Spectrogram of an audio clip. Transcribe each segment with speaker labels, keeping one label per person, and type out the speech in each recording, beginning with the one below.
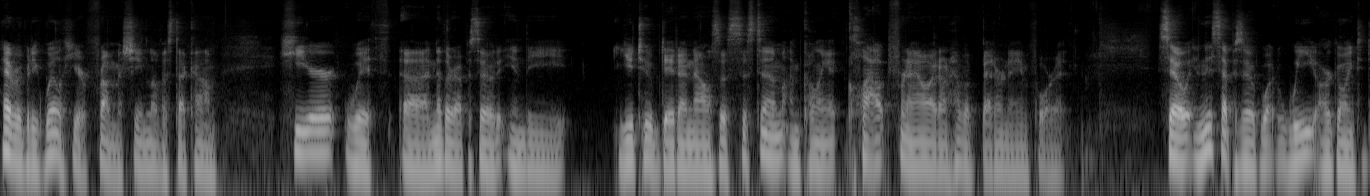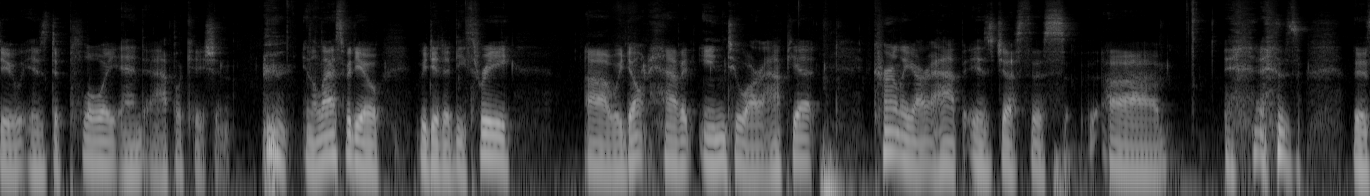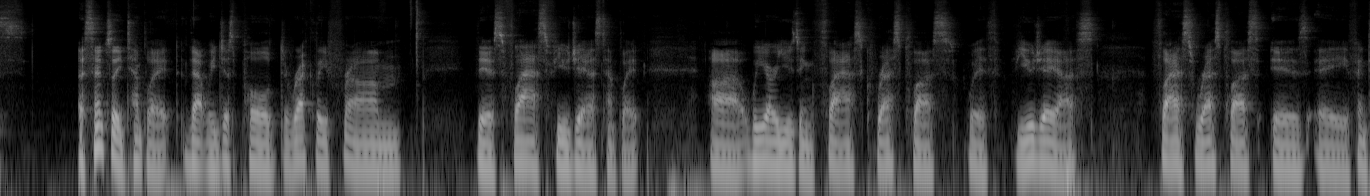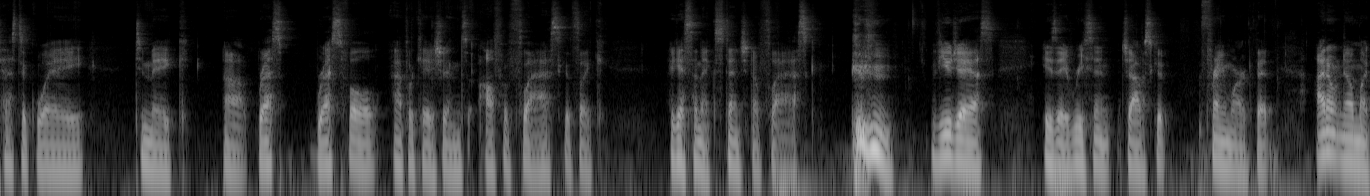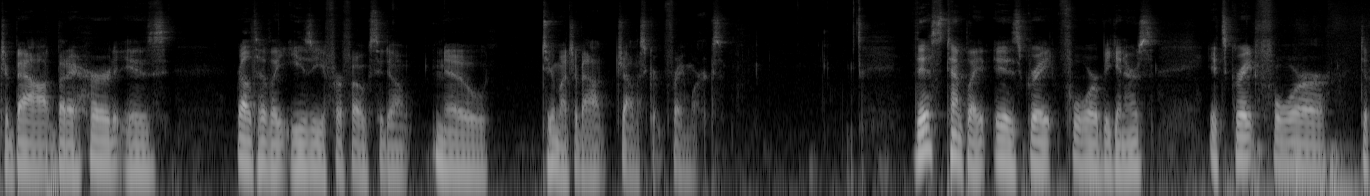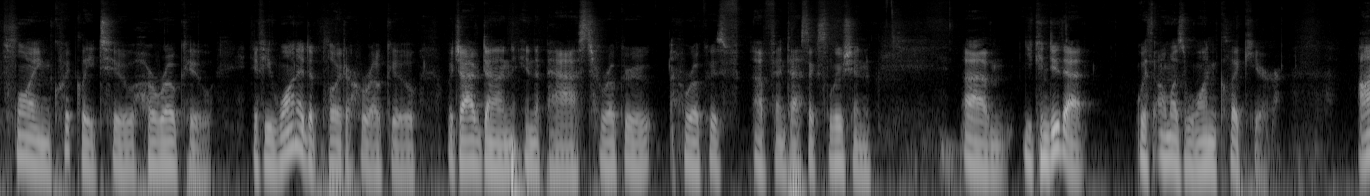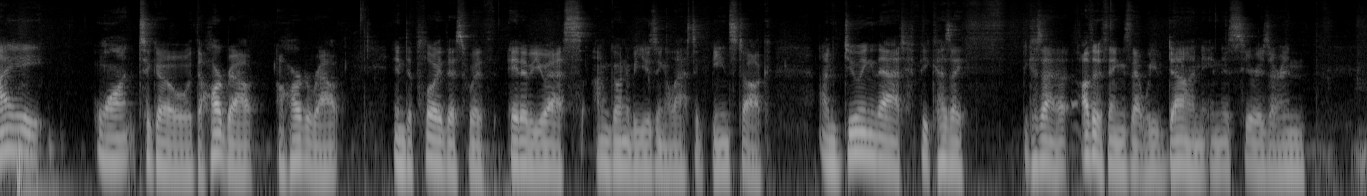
Speaker 1: Hey everybody, Will here from MachineLoveUs.com. Here with uh, another episode in the YouTube data analysis system. I'm calling it Clout for now. I don't have a better name for it. So in this episode, what we are going to do is deploy end application. in the last video, we did a D3. Uh, we don't have it into our app yet. Currently, our app is just this uh, is this essentially template that we just pulled directly from this Flask Vue.js template. Uh, we are using Flask REST Plus with Vue.js. Flask REST Plus is a fantastic way to make uh, REST, RESTful applications off of Flask. It's like, I guess, an extension of Flask. Vue.js is a recent JavaScript framework that I don't know much about, but I heard is relatively easy for folks who don't know too much about JavaScript frameworks. This template is great for beginners. It's great for deploying quickly to Heroku. If you want to deploy to Heroku, which I've done in the past, Heroku Heroku's a fantastic solution. Um, you can do that with almost one click here. I want to go the hard route, a harder route, and deploy this with AWS, I'm going to be using Elastic Beanstalk. I'm doing that because I, because I, other things that we've done in this series are in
